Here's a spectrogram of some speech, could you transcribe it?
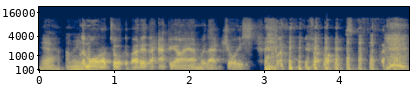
yeah. I mean, The more I talk about it, the happier I am with that choice. I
